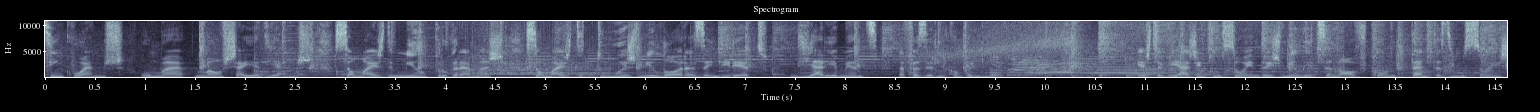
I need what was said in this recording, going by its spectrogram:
Cinco anos, uma mão cheia de anos. São mais de mil programas, são mais de duas mil horas em direto, diariamente, a fazer-lhe companhia. Esta viagem começou em 2019 com tantas emoções,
